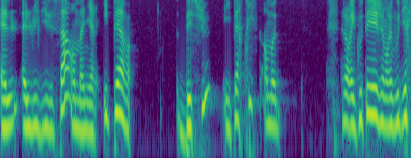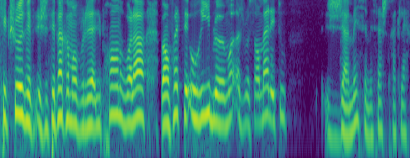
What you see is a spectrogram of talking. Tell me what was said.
elle, elle lui disait ça en manière hyper déçue, hyper triste, en mode. Alors écoutez, j'aimerais vous dire quelque chose, mais je sais pas comment vous allez le prendre. Voilà, bah en fait c'est horrible. Moi, je me sens mal et tout. Jamais ce message sera clair,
